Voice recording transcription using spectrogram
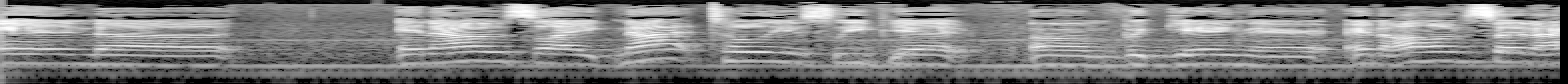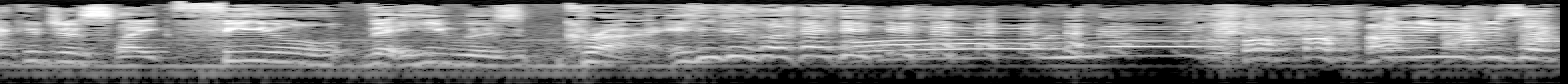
and uh, and I was like not totally asleep yet, um, but getting there, and all of a sudden I could just like feel that he was crying, like. Oh no! and he was just like,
